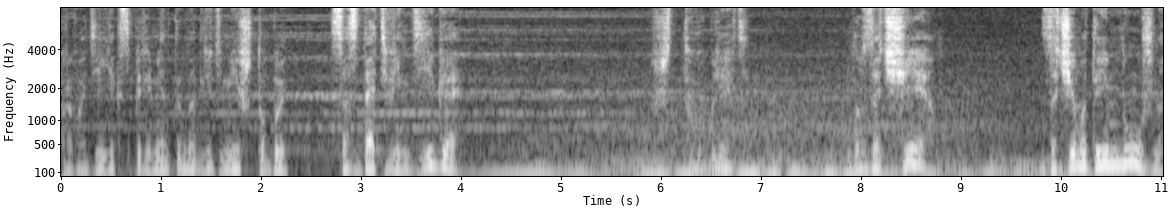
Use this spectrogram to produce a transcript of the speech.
проводили эксперименты над людьми, чтобы создать Виндиго? Что, блядь? Но зачем? Зачем это им нужно?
